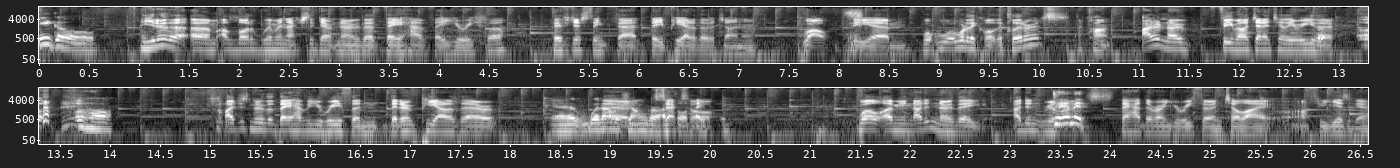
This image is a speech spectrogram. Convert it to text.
Eagle. You know that um, a lot of women actually don't know that they have a urethra. They just think that they pee out of the vagina. Well, the um, what, what do they call it? The clitoris? I can't. I don't know female genitalia either. Oh, I just know that they have a urethra. and They don't pee out of their. yeah. When I was Uh, younger, I thought hole. they did. Well, I mean, I didn't know they. I didn't realize Damn it! they had their own urethra until I a few years ago.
